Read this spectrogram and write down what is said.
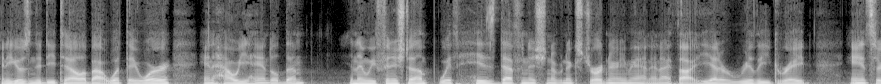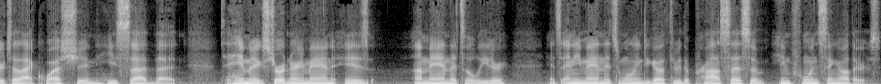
And he goes into detail about what they were and how he handled them. And then we finished up with his definition of an extraordinary man. And I thought he had a really great answer to that question. He said that to him, an extraordinary man is a man that's a leader it's any man that's willing to go through the process of influencing others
